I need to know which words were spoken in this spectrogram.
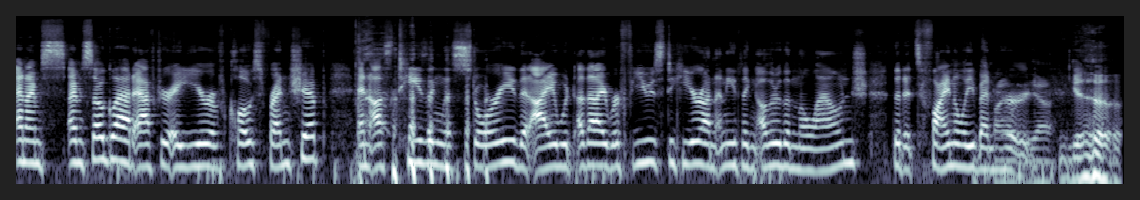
and I'm s- I'm so glad after a year of close friendship and us teasing this story that I would that I refuse to hear on anything other than the lounge that it's finally been heard. Yeah, Ugh.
